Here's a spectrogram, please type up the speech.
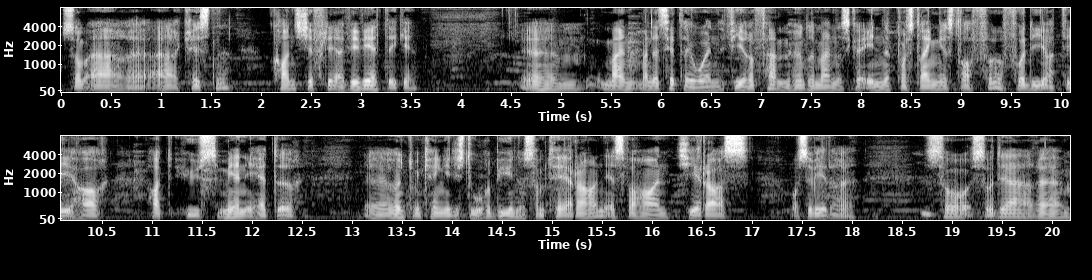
som er, er kristne. Kanskje flere, vi vet ikke. Eh, Men, men det sitter jo en 400-500 mennesker inne på strenge straffer fordi at de har hatt husmenigheter eh, rundt omkring i de store byene som Teheran, Esfahan, Shiraz osv. Så, videre. så Så det er eh,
